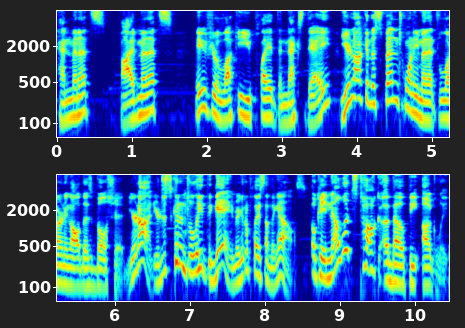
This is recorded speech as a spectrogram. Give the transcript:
10 minutes? Five minutes maybe if you're lucky you play it the next day you're not going to spend 20 minutes learning all this bullshit. You're not. You're just going to delete the game. You're going to play something else. Okay now let's talk about the ugly.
